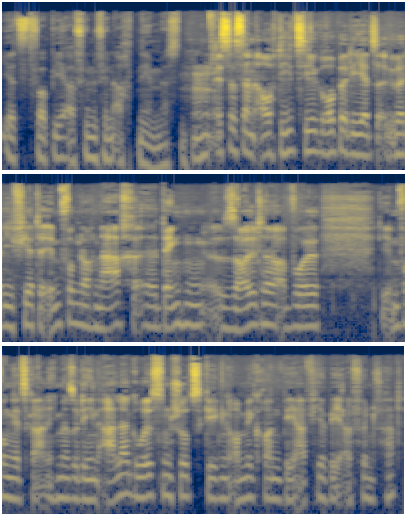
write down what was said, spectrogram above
jetzt vor BA5 in Acht nehmen müssen. Mhm. Ist das dann auch die Zielgruppe, die jetzt über die vierte Impfung noch nachdenken sollte, obwohl die Impfung jetzt gar nicht mehr so den allergrößten Schutz gegen Omikron BA4, BA5 hat?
